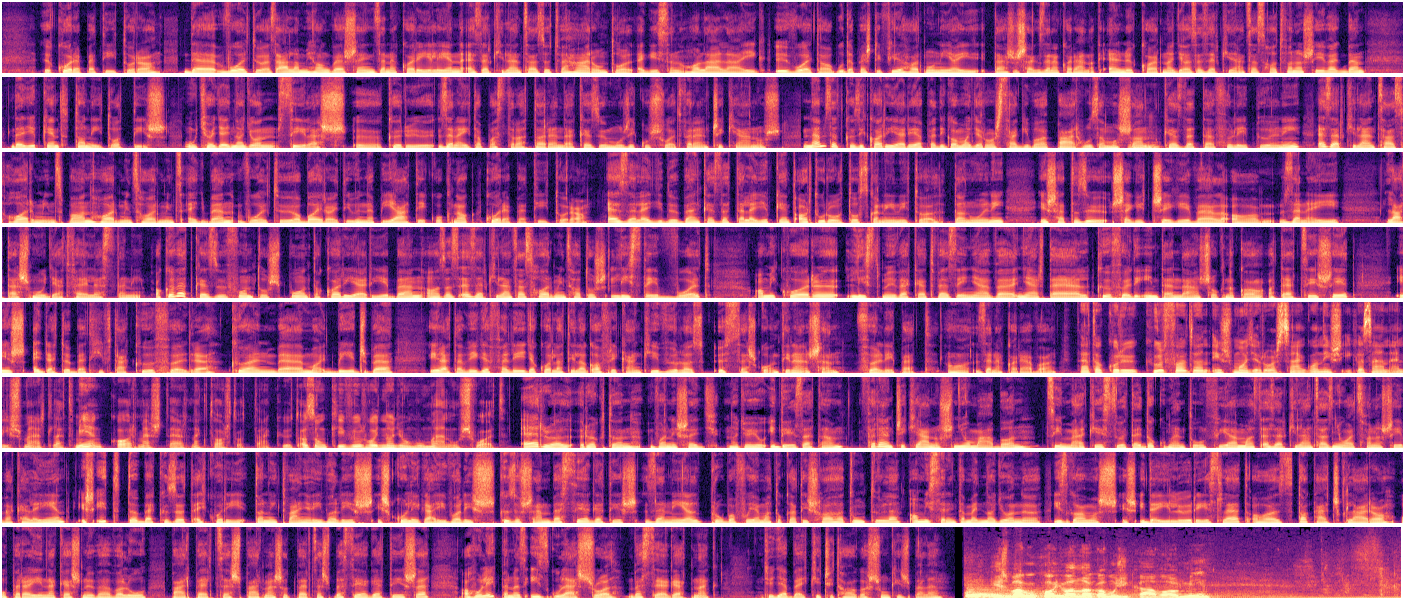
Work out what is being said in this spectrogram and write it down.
korrepetítora, de volt ő az állami hangversenyzenekar élén 1953-tól egészen a haláláig. Ő volt a Budapesti Filharmoniai Társaság zenekarának elnökkarnagya az 1960-as években, de egyébként tanított is. Úgyhogy egy nagyon széles ö, körű zenei tapasztalattal rendelkező muzsikus volt Ferencsik János. Nemzetközi karrierje pedig a Magyarországival párhuzamosan uh-huh. kezdett el fölépülni. 1930-ban, 30-31-ben volt ő a Bajrajti ünnepi játékoknak korepetítora. Ezzel egy időben kezdett el egyébként Arturo Toscanini-től tanulni, és hát az ő segítségével a zenei látásmódját fejleszteni. A következő fontos pont a karrierjében az az 1936-os Liszt év volt, amikor Liszt műveket vezényelve nyerte el külföldi intendánsoknak a, a tetszését, és egyre többet hívták külföldre, Kölnbe, majd Bécsbe. Élete vége felé gyakorlatilag Afrikán kívül az összes kontinensen föllépett a zenekarával. Tehát akkor ő külföldön és Magyarországon is igazán elismert lett. Milyen karmesternek tartották őt, azon kívül, hogy nagyon humánus volt? Erről rögtön van is egy nagyon jó idézetem. Ferencsik János nyomában címmel készült egy dokumentumfilm az 1980-as évek elején, és itt többek között egykori tanítványaival is, és kollégáival is közösen beszélget és zenél, próbafolyamatokat is hallhatunk tőle. Ami szerintem egy nagyon izgalmas és ideillő részlet, az Takács Klára operaénekesnővel való pár perces, pár másodperces beszélgetése, ahol éppen az izgulásról beszélgetnek. Úgyhogy ebbe egy kicsit hallgassunk is bele. És maguk hogy vannak a muzsikával, mi?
